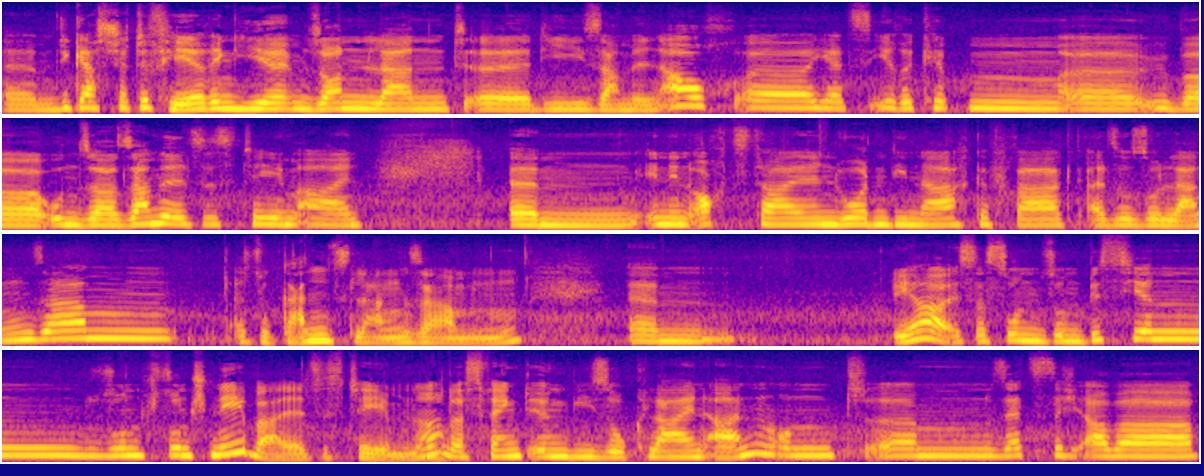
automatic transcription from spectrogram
die Gaststätte Fähring hier im Sonnenland, äh, die sammeln auch äh, jetzt ihre Kippen äh, über unser Sammelsystem ein. Ähm, in den Ortsteilen wurden die nachgefragt. Also so langsam, also ganz langsam, ähm, ja, ist das so ein, so ein bisschen so ein, so ein Schneeballsystem. Ne? Das fängt irgendwie so klein an und ähm, setzt sich aber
